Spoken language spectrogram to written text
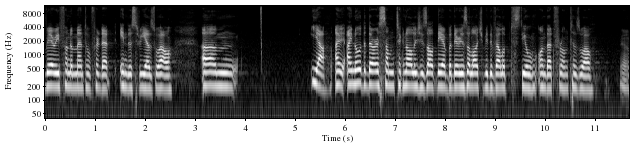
very fundamental for that industry as well. Yeah, I, I, know that there are some technologies out there, but there is a lot to be developed still on that front as well. Yeah.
